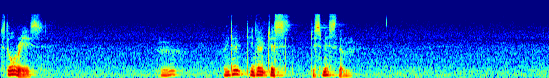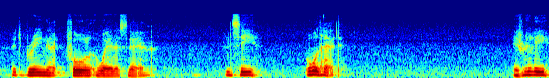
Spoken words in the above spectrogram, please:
stories. Hmm? You don't you don't just dismiss them. But bring that full awareness there and see all that is really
